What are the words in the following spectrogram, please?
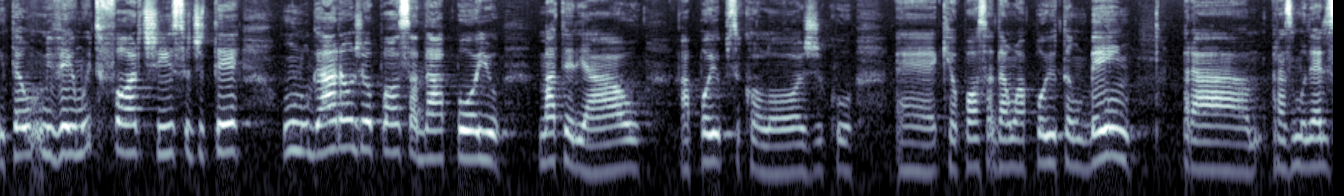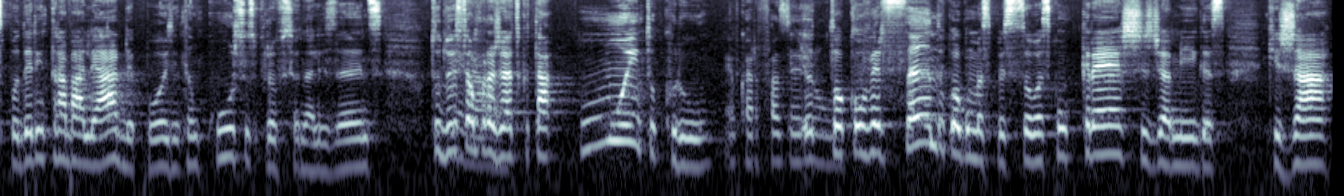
Então, me veio muito forte isso de ter um lugar onde eu possa dar apoio material, apoio psicológico, eh, que eu possa dar um apoio também para as mulheres poderem trabalhar depois, então cursos profissionalizantes. Tudo isso é um Legal. projeto que está muito cru. Eu quero fazer Eu estou conversando com algumas pessoas, com creches de amigas que já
